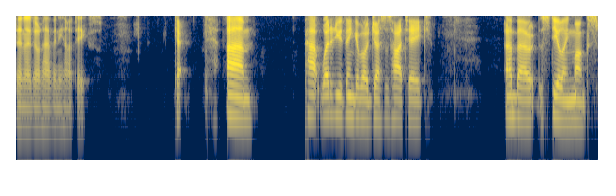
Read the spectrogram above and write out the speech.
Then I don't have any hot takes. um pat what did you think about jess's hot take about stealing monks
